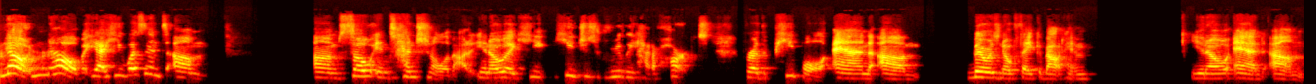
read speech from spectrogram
no sure. no but yeah he wasn't um um so intentional about it you know like he he just really had a heart for other people and um there was no fake about him you know and um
